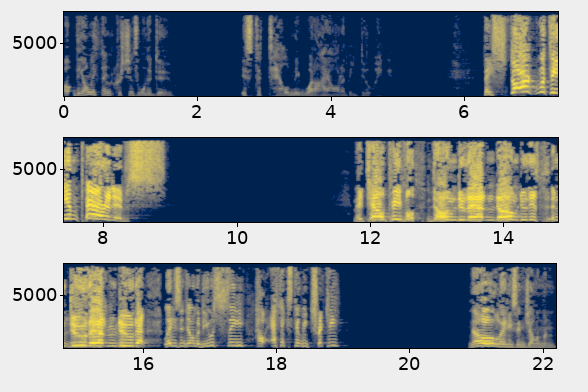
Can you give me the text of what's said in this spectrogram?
oh, the only thing Christians want to do is to tell me what I ought to be doing. They start with the imperatives. They tell people, don't do that and don't do this and do that and do that. Ladies and gentlemen, do you see how ethics can be tricky? No, ladies and gentlemen.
